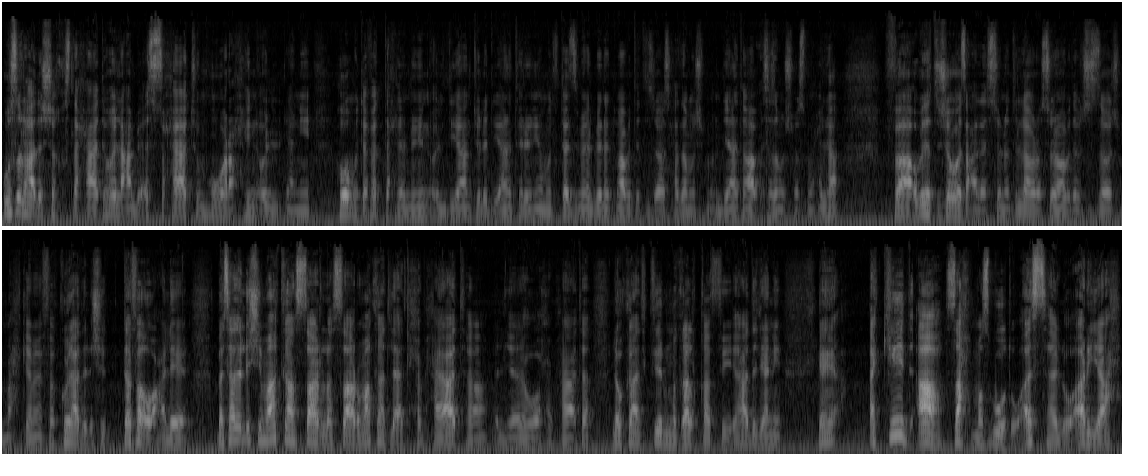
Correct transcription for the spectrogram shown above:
وصل هذا الشخص لحياته هو اللي عم بيأسسوا حياتهم هو راح ينقل يعني هو متفتح لأنه ينقل ديانته لديانته لأن هي ملتزمة البنت ما بدها تتجوز حدا مش ديانتها أساسا مش مسموح لها فبدها تتجوز على سنة الله ورسوله ما بدها تتزوج بمحكمه فكل هذا الإشي اتفقوا عليه بس هذا الإشي ما كان صار لصار وما كانت لقت حب حياتها اللي هو حب حياتها لو كانت كثير مغلقة في هذا يعني يعني أكيد آه صح مزبوط وأسهل وأريح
